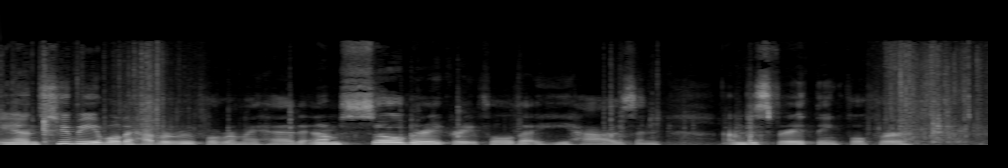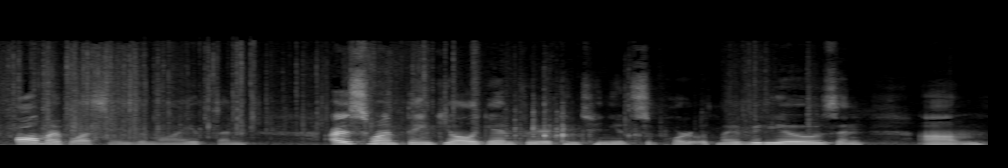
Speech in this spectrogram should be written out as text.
and to be able to have a roof over my head. And I'm so very grateful that He has, and I'm just very thankful for all my blessings in life. And I just want to thank y'all again for your continued support with my videos and um,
